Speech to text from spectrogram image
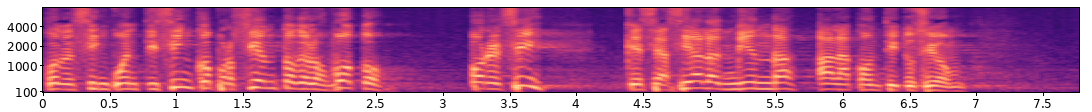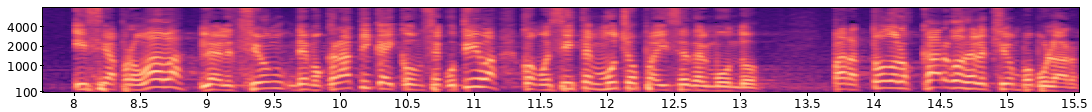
con el 55% de los votos por el sí que se hacía la enmienda a la Constitución y se aprobaba la elección democrática y consecutiva como existe en muchos países del mundo para todos los cargos de elección popular.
